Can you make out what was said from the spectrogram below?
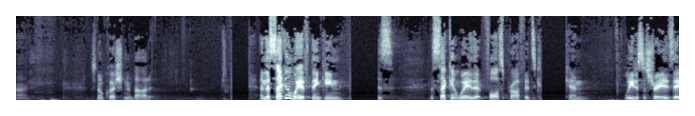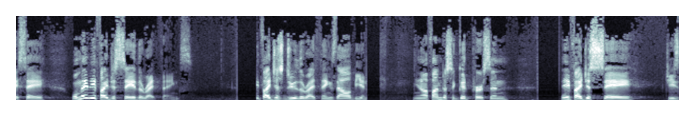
Uh, there's no question about it. And the second way of thinking is the second way that false prophets can lead us astray is they say, well, maybe if I just say the right things, if I just do the right things, that'll be enough. You know, if I'm just a good person, maybe if I just say Jesus'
